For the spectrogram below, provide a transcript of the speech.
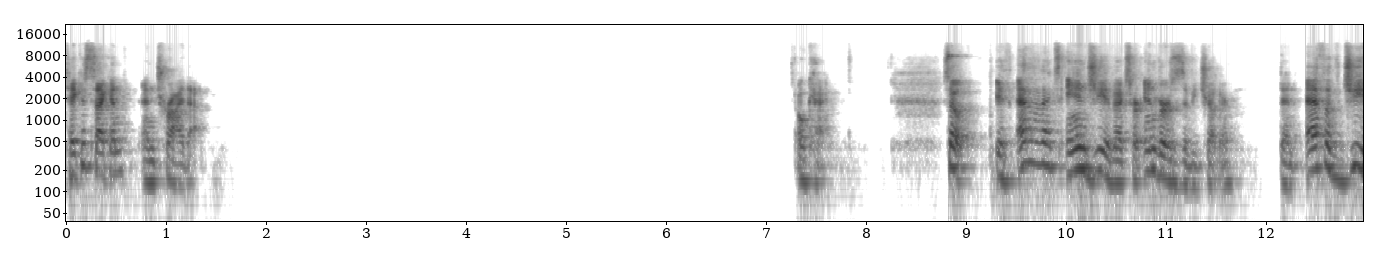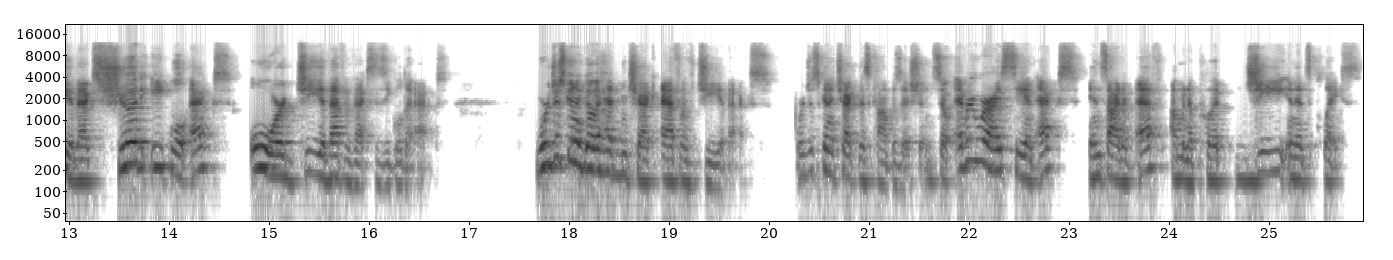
Take a second and try that. Okay. So if f of x and g of x are inverses of each other, then f of g of x should equal x or g of f of x is equal to x. We're just going to go ahead and check f of g of x. We're just going to check this composition. So everywhere I see an x inside of f, I'm going to put g in its place.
